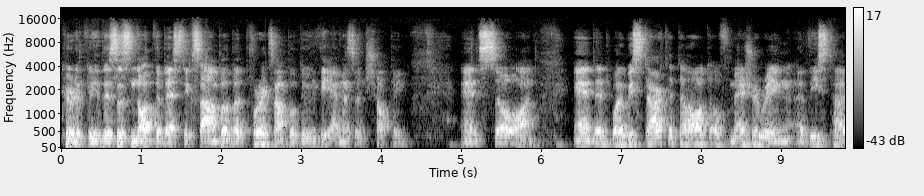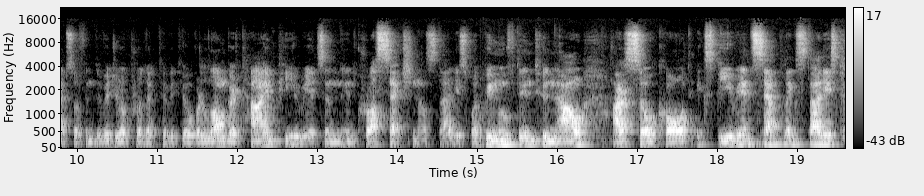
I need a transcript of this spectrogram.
currently this is not the best example. But for example, doing the Amazon shopping and so on. And, and while we started out of measuring uh, these types of individual productivity over longer time periods in, in cross-sectional studies, what we moved into now are so-called experience sampling studies.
